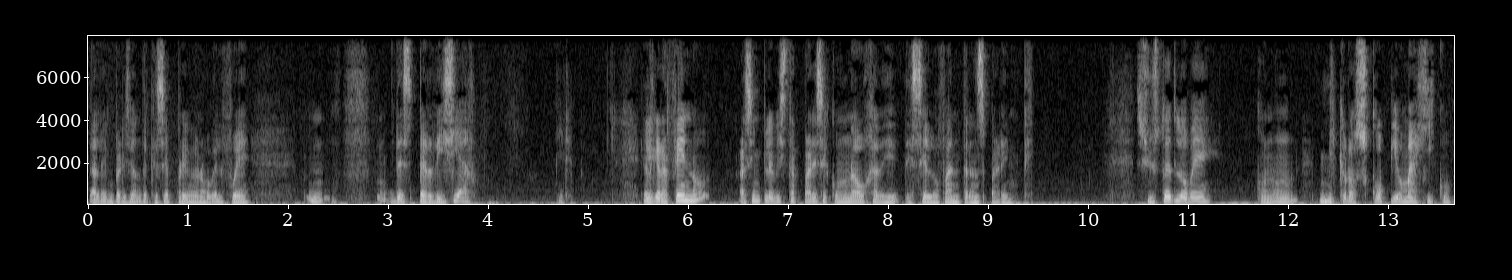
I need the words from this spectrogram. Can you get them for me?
Da la impresión de que ese premio Nobel fue mm, desperdiciado. Mire, el grafeno a simple vista parece como una hoja de, celofán transparente. Si usted lo ve con un microscopio mágico,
